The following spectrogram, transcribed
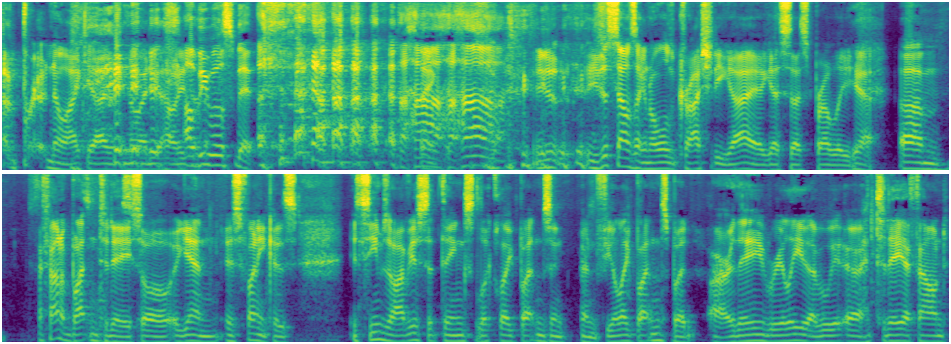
no, I, can't, I have no idea how he I'll be it. Will Smith. he, just, he just sounds like an old crotchety guy. I guess that's probably Yeah. Um, I found a button today. So again, it's funny because it seems obvious that things look like buttons and, and feel like buttons, but are they really? Uh, we, uh, today I found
